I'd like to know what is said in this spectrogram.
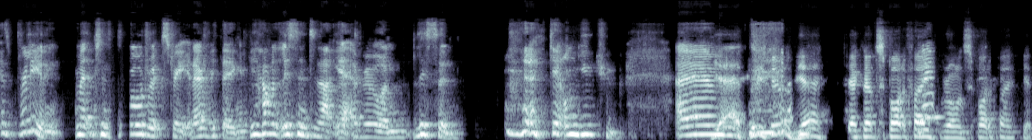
It's brilliant. Mentions Broadwick Street and everything. If you haven't listened to that yet, everyone, listen. Get on YouTube. Um, yeah, please do. Yeah. Check it out Spotify. Yeah. We're on Spotify. Yeah.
